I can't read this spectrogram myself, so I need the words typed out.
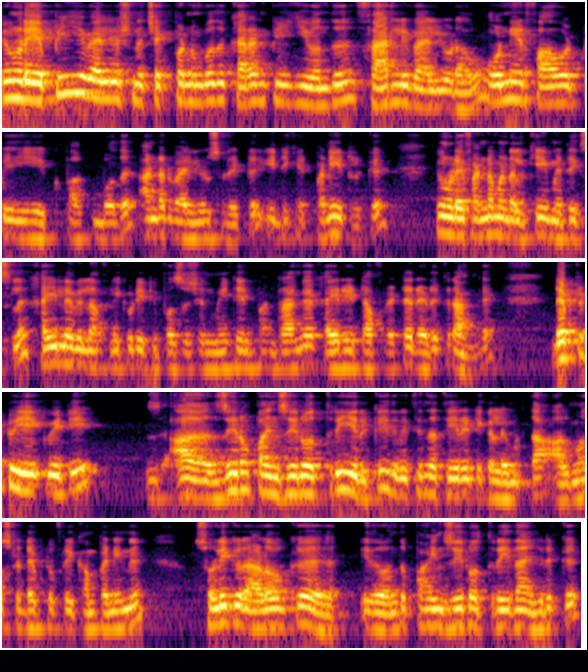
இவங்களுடைய பிஇ வேல்யூஷனை செக் பண்ணும்போது கரண்ட் பிஇ வந்து ஃபேர்லி வேல்யூடாகவும் ஒன் இயர் ஃபார்வர்ட் பிஇ பார்க்கும்போது அண்டர் வேல்யூன்னு சொல்லிட்டு இண்டிகேட் பண்ணிட்டு இருக்கு. இவனுடைய ஃபண்டமெண்டல் கீ மெட்ரிக்ஸில் high level of liquidity position maintain பண்ணுறாங்க ஹை ரேட் ஆஃப் ரிட்டர்ன் எடுக்கிறாங்க. டெப்ட் to equity zero point zero three இருக்குது இது வித்தின் த தியரிட்டிக்கல் லிமிட் தான். ஆல்மோஸ்ட் டெப்ட் ஃப்ரீ கம்பெனின்னு சொல்லிக்கிற அளவுக்கு இது வந்து பாயிண்ட் ஜீரோ த்ரீ தான் இருக்குது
